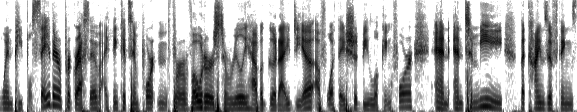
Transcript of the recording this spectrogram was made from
when people say they're progressive, I think it's important for voters to really have a good idea of what they should be looking for. And and to me, the kinds of things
